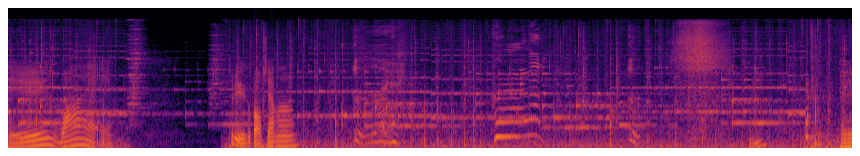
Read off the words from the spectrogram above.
哎，Why？这里有一个宝箱啊。哎。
